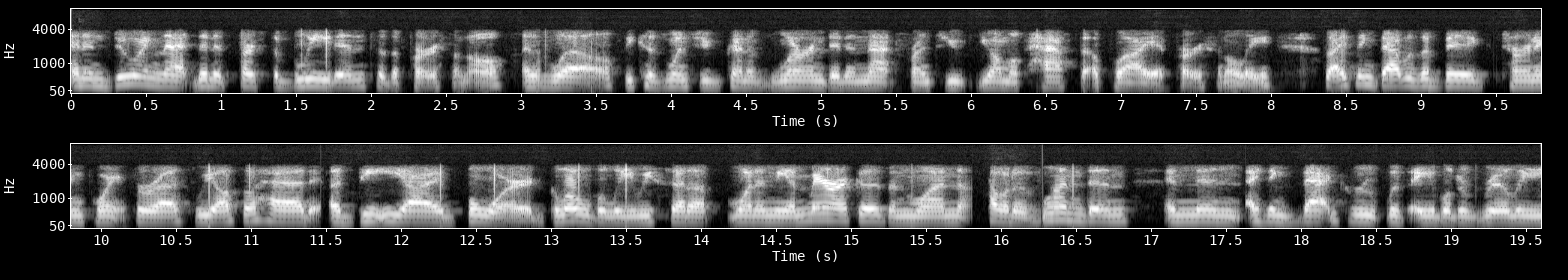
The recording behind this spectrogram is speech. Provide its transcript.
And in doing that, then it starts to bleed into the personal as well, because once you've kind of learned it in that front, you, you almost have to apply it personally. So I think that was a big turning point for us. We also had a DEI board globally. We set up one in the Americas and one out of London. And then I think that group was able to really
